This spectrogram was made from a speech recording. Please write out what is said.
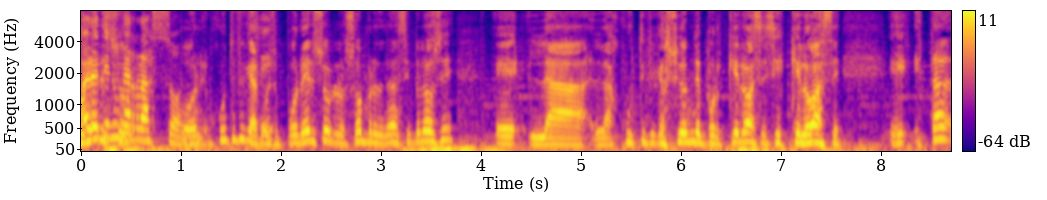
Ahora tiene sobre- una razón. pon- justificar, Sí. por eso, poner sobre los hombros de Nancy Pelosi eh, la, la justificación de por qué lo hace, si es que lo hace. Eh, está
